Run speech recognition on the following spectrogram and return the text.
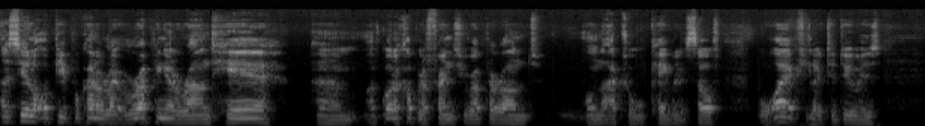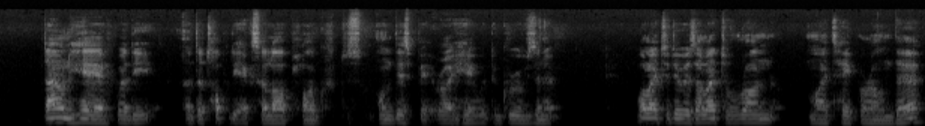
I see a lot of people kind of like wrapping it around here. Um, I've got a couple of friends who wrap around on the actual cable itself. But what I actually like to do is down here where the at the top of the XLR plug, just on this bit right here with the grooves in it. What I like to do is I like to run my tape around there.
